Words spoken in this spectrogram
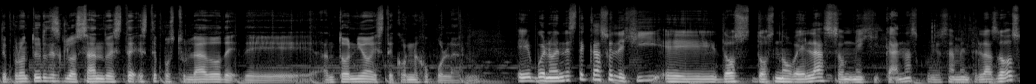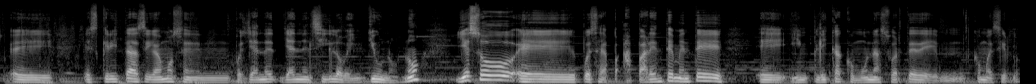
de pronto ir desglosando este, este postulado de, de Antonio este Cornejo Polar, ¿no? Eh, bueno, en este caso elegí eh, dos, novelas, son mexicanas, curiosamente las dos, eh, escritas, digamos, en, pues ya en, ya en el siglo XXI, ¿no? Y eso, pues aparentemente implica como una suerte de, ¿cómo decirlo?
